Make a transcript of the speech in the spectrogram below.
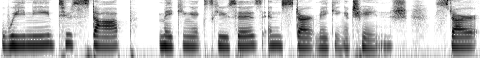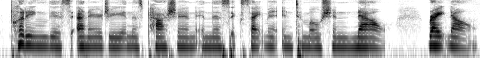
we need to stop making excuses and start making a change. Start putting this energy and this passion and this excitement into motion now, right now.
